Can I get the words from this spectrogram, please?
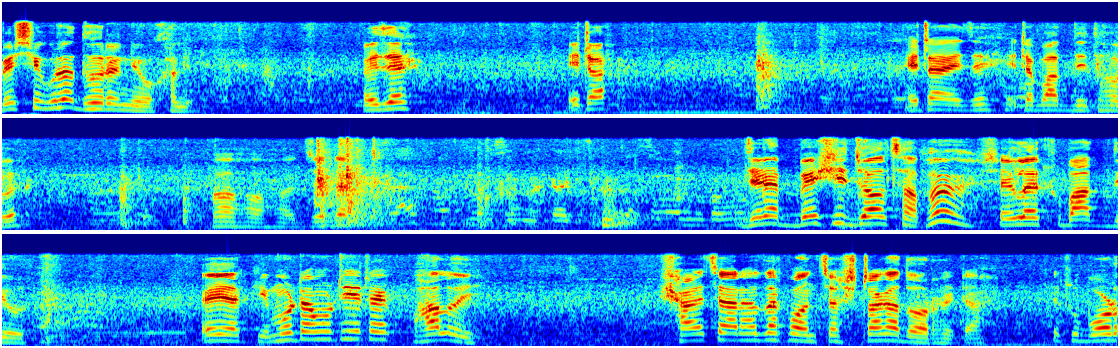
বেশিগুলা ধরে নিও খালি। এই যে, এটা। এটা, এই যে, এটা বাদ দিতে হবে। হ্যাঁ হ্যাঁ হ্যাঁ যেটা যেটা বেশি জল ছাপ হ্যাঁ সেগুলো একটু বাদ দিও। এই আর কি, মোটামুটি এটা ভালোই। সাড়ে চার হাজার পঞ্চাশ টাকা দর এটা। একটু বড়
